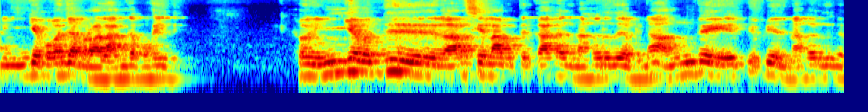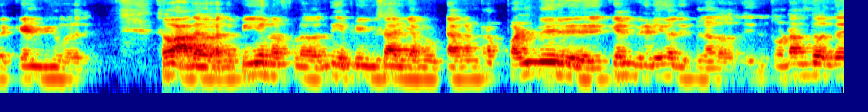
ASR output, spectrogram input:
நீங்க இங்க புகைஞ்சா பரவாயில்ல அங்க புகையுது. ஸோ இங்க வந்து அரசியல் லாபத்திற்காக அது நகருது அப்படின்னா அங்க எப்படி அது நகருதுங்கிற கேள்வியும் வருது. ஸோ அதை அந்த பிஎன்எஃப்ல வந்து எப்படி விசாரிக்காமல் விட்டாங்கன்ற பல்வேறு கேள்விகளையும் அதுக்கு பின்னால வருது. இது தொடர்ந்து வந்து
